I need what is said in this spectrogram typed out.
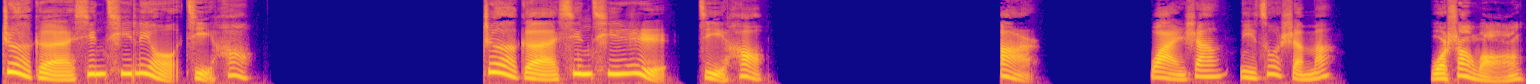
这个星期六几号？这个星期日几号？二、晚上你做什么？我上网。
